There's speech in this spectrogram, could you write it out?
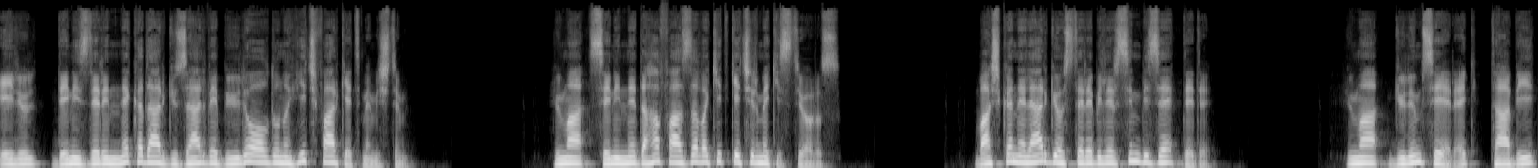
Eylül, denizlerin ne kadar güzel ve büyülü olduğunu hiç fark etmemiştim. Hüma, seninle daha fazla vakit geçirmek istiyoruz. Başka neler gösterebilirsin bize, dedi. Hüma, gülümseyerek, tabii,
